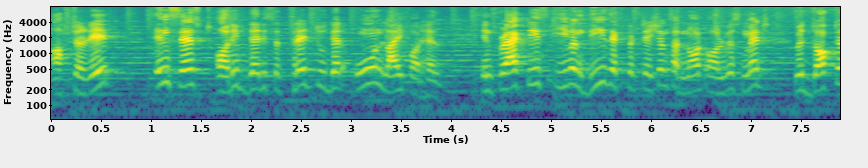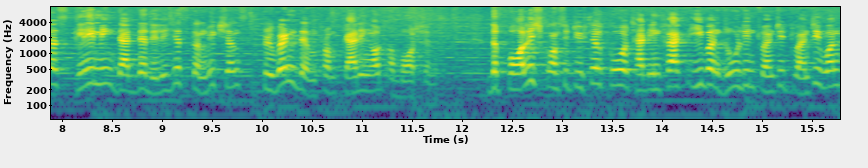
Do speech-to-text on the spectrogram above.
after rape, incest or if there is a threat to their own life or health. In practice, even these expectations are not always met, with doctors claiming that their religious convictions prevent them from carrying out abortions. The Polish Constitutional Court had in fact even ruled in 2021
